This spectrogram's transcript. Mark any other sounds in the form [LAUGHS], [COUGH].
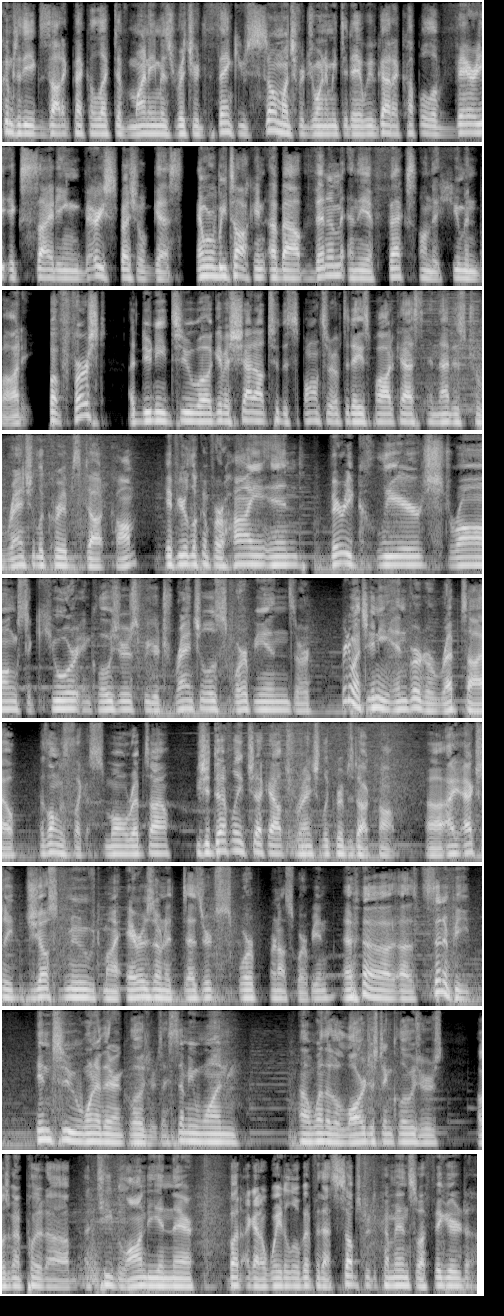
Welcome to the Exotic Pet Collective. My name is Richard. Thank you so much for joining me today. We've got a couple of very exciting, very special guests, and we'll be talking about venom and the effects on the human body. But first, I do need to uh, give a shout out to the sponsor of today's podcast, and that is tarantulacribs.com. If you're looking for high end, very clear, strong, secure enclosures for your tarantulas, scorpions, or pretty much any invert or reptile, as long as it's like a small reptile, you should definitely check out tarantulacribs.com. Uh, I actually just moved my Arizona desert scorp or not scorpion, [LAUGHS] uh, centipede into one of their enclosures. They sent me one, uh, one of the largest enclosures. I was going to put a, a T blondi in there, but I got to wait a little bit for that substrate to come in. So I figured uh,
